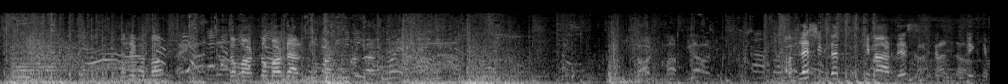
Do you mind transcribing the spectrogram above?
go. Nothing on bomb. no more, no more there. Mi definitiva. I'm flashing that team artist. Pick him.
